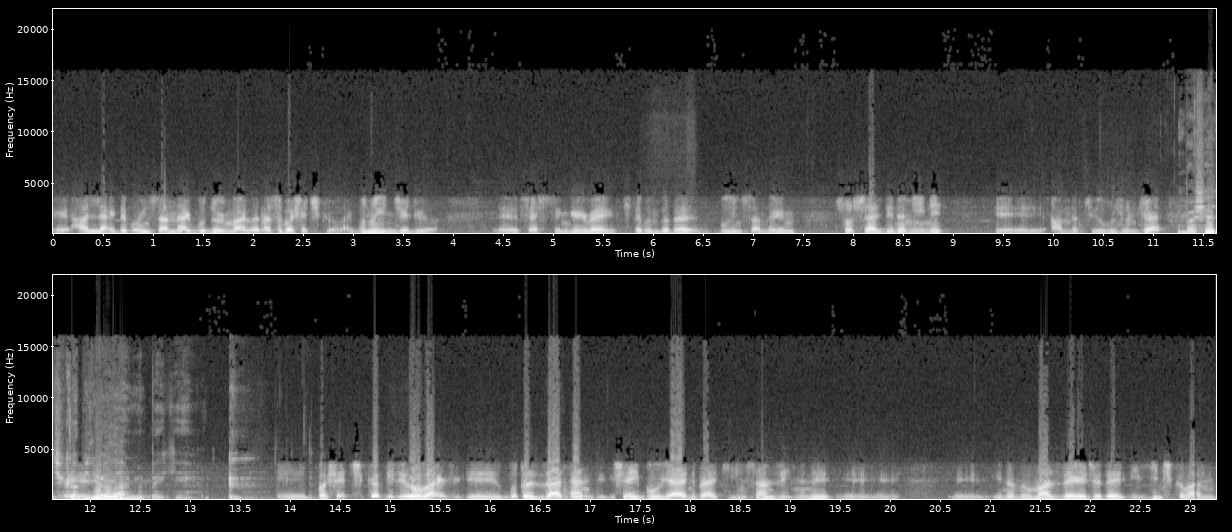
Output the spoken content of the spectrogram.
e, hallerde bu insanlar bu durumlarla nasıl başa çıkıyorlar? Bunu inceliyor e, Festinger ve kitabında da bu insanların sosyal dinamiğini e, anlatıyor uzunca. Başa çıkabiliyorlar e, mı peki? E, başa çıkabiliyorlar. E, bu da zaten şey bu yani belki insan zihnini e, e, inanılmaz derecede ilginç kılan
